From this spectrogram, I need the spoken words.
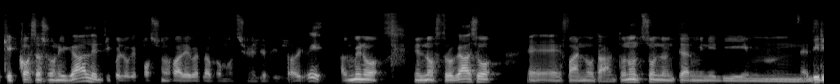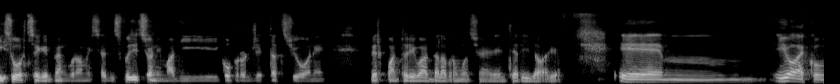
che cosa sono i GAL e di quello che possono fare per la promozione del territorio. E almeno nel nostro caso eh, fanno tanto, non solo in termini di, mh, di, risorse che vengono messe a disposizione, ma di coprogettazione per quanto riguarda la promozione del territorio. E, ehm, mh, io ecco,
